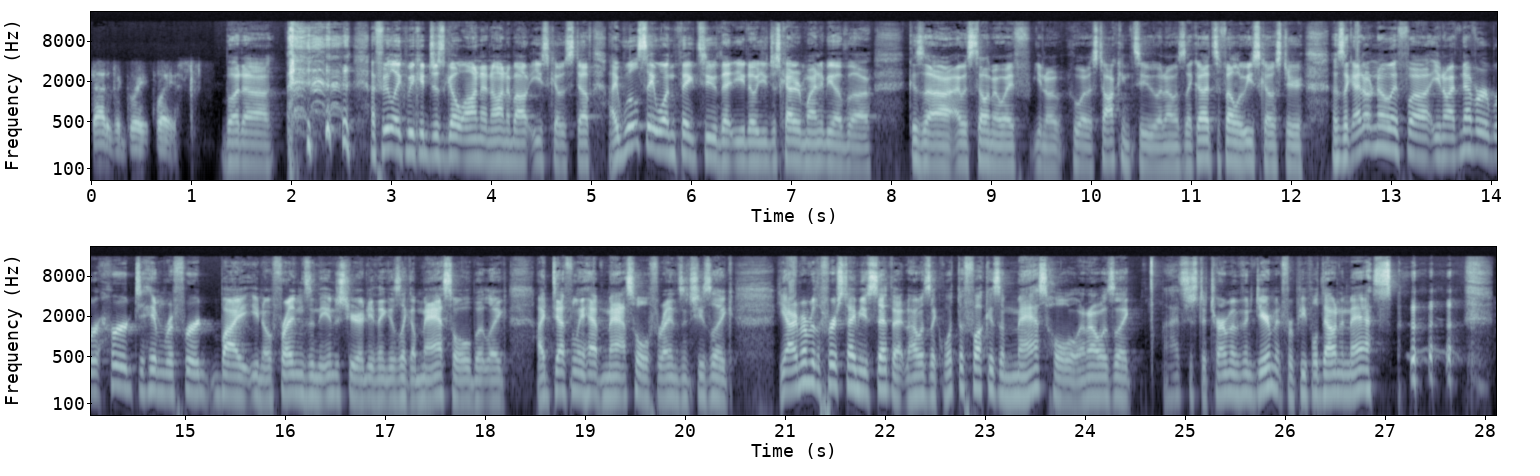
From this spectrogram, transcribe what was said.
that is a great place. But uh, I feel like we could just go on and on about East Coast stuff. I will say one thing too that you know you just kind of reminded me of because uh, uh, I was telling my wife you know who I was talking to and I was like oh it's a fellow East Coaster. I was like I don't know if uh, you know I've never heard to him referred by you know friends in the industry or anything as like a masshole, but like I definitely have masshole friends. And she's like, yeah, I remember the first time you said that, and I was like, what the fuck is a masshole? And I was like, that's just a term of endearment for people down in Mass.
